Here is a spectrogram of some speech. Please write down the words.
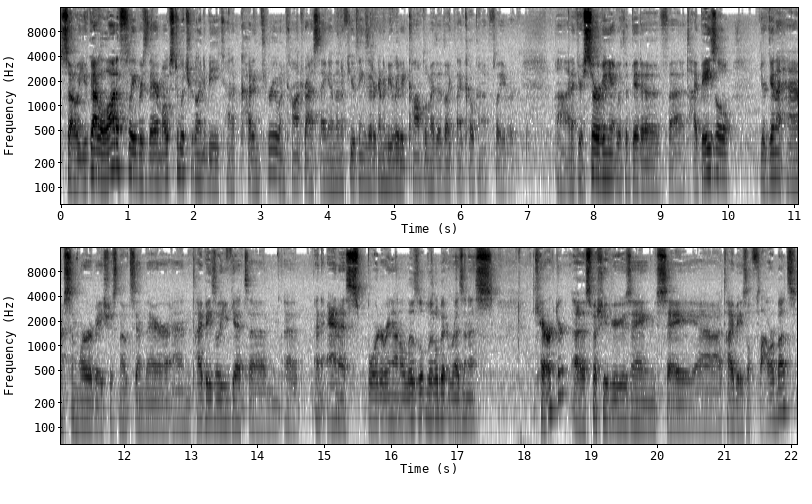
So you've got a lot of flavors there, most of which are going to be kind of cutting through and contrasting, and then a few things that are going to be really complemented, like that coconut flavor. Uh, and if you're serving it with a bit of uh, Thai basil, you're going to have some more herbaceous notes in there. And Thai basil, you get um, a, an anise bordering on a little, little bit resinous character, uh, especially if you're using, say, uh, Thai basil flower buds.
